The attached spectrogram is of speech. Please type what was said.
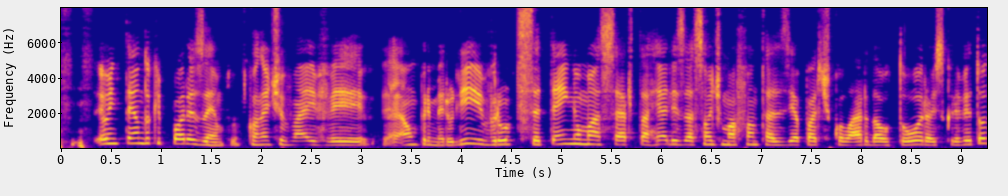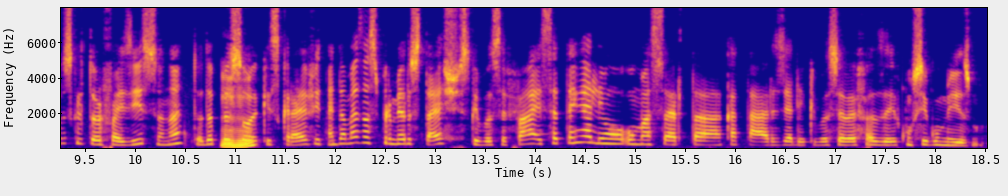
eu entendo que, por exemplo, quando a gente vai ver é um primeiro livro, você tem uma certa realização de uma fantasia particular da autora, ao escrever. Todo escritor faz isso, né? Toda pessoa uhum. que escreve, ainda mais nos primeiros testes que você faz, você tem ali uma certa catarse ali que você vai fazer consigo mesmo.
